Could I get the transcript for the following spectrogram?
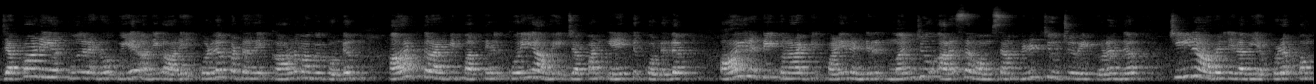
ஜப்பானிய தூதரக உயர் அதிகாரி கொல்லப்பட்டதை காரணமாக கொண்டு ஆயிரத்தி தொள்ளாயிரத்தி பத்தில் கொரியாவை ஜப்பான் இணைத்துக் கொண்டது. ஆயிரத்தி தொள்ளாயிரத்தி பனிரெண்டில் மஞ்சு அரச வம்சம் வீழ்ச்சியுற்றதை தொடர்ந்து சீனாவில் நிலவிய குழப்பம்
